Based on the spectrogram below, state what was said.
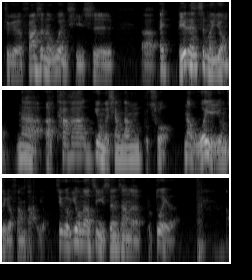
这个发生的问题是，呃，哎，别人这么用，那呃，他用的相当不错，那我也用这个方法用，结果用到自己身上了，不对了，啊，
